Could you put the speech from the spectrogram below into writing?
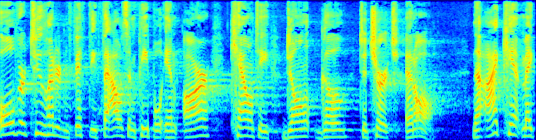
over 250,000 people in our county don't go to church at all. Now, I can't make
